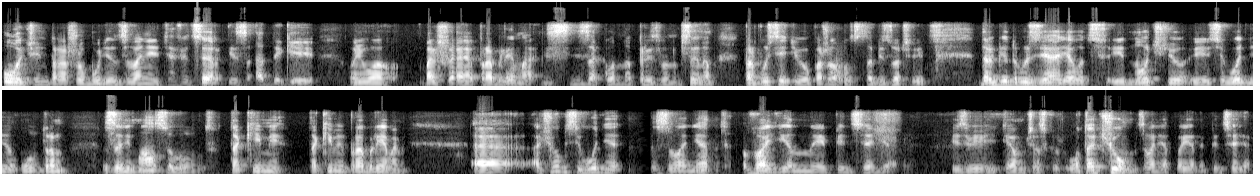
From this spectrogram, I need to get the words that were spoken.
очень прошу, будет звонить офицер из Адыгеи. У него большая проблема с незаконно призванным сыном. Пропустите его, пожалуйста, без очереди. Дорогие друзья, я вот и ночью, и сегодня утром занимался вот такими, такими проблемами. Э, о чем сегодня звонят военные пенсионеры. Извините, я вам сейчас скажу. Вот о чем звонят военные пенсионеры.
